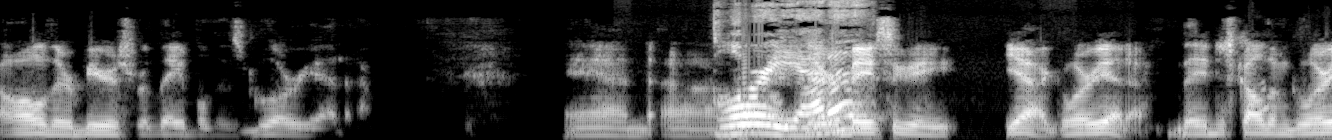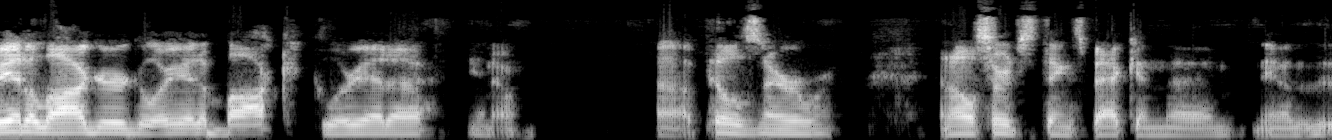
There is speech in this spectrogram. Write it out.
all their beers were labeled as Glorieta, and Glorieta, basically, yeah, Glorieta. They just called them Glorieta Lager, Glorieta Bock, Glorieta, you know, uh, Pilsner, and all sorts of things back in the you know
